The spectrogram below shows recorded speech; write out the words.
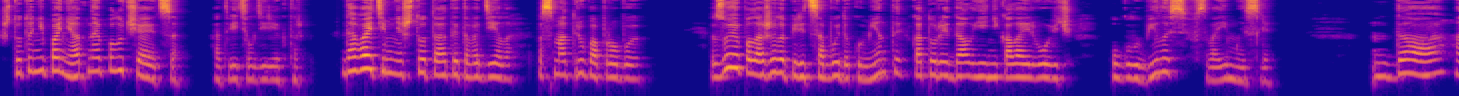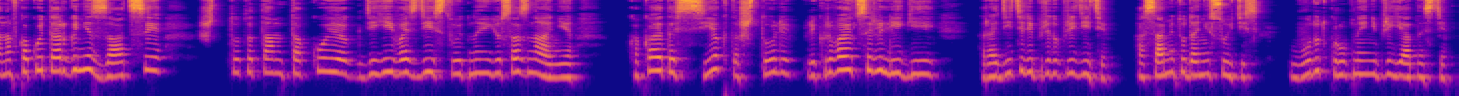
что-то непонятное получается», — ответил директор. «Давайте мне что-то от этого дела. Посмотрю, попробую». Зоя положила перед собой документы, которые дал ей Николай Львович, углубилась в свои мысли. «Да, она в какой-то организации, что-то там такое, где ей воздействуют на ее сознание. Какая-то секта, что ли, прикрываются религией. Родителей предупредите, а сами туда не суйтесь, будут крупные неприятности.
